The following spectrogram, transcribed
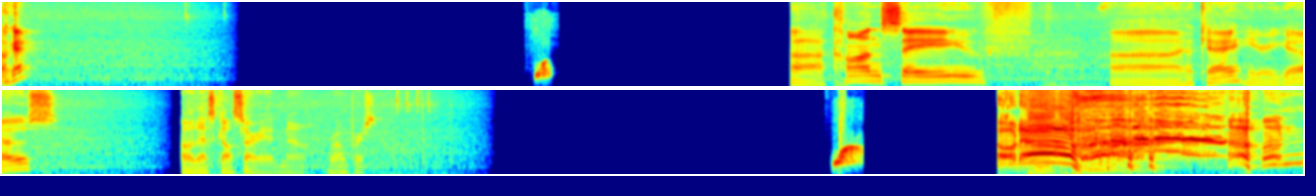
Okay. Uh, con save. Uh, okay, here he goes. Oh, that's Galsariad. No, wrong person. Oh no! oh no!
